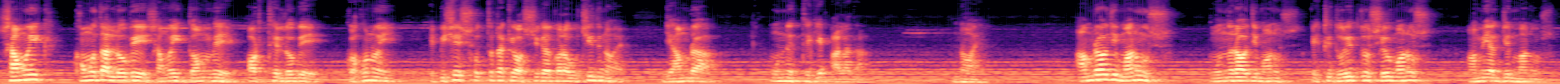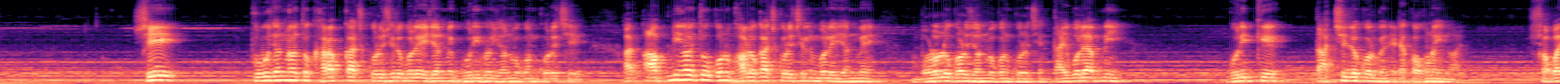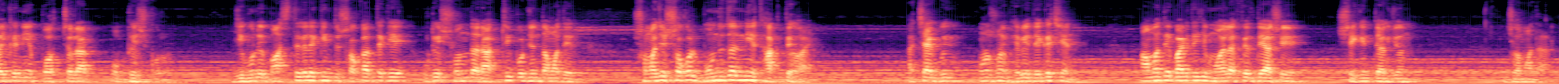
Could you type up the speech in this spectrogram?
সাময়িক ক্ষমতার লোভে, সাময়িক দম্ভে, অর্থের লোভে কখনোই এই বিশেষ সত্যটাকে অস্বীকার করা উচিত নয় যে আমরা অন্যের থেকে আলাদা। নয়, আমরাও যে মানুষ, অন্যরাও যে মানুষ, একটি দরিদ্র সেও মানুষ, আমি একজন মানুষ। সে পূর্বজন্মে হয়তো খারাপ কাজ করেছিল বলে এই জন্মে গরিব হয়ে জন্মগ্রহণ করেছে। আর আপনি হয়তো কোনো ভালো কাজ করেছিলেন বলে এই জন্মে বড়লোক ঘরে জন্মগ্রহণ করেছেন। তাই বলে আপনি গরিবকে তাচ্ছিল্য করবেন, এটা কখনোই নয়। সবাইকে নিয়ে পথ চলার অভ্যেস করুন। জীবনে বাঁচতে গেলে কিন্তু সকাল থেকে উঠে সন্ধ্যা, রাত্রি পর্যন্ত আমাদের সমাজের সকল বন্ধুদের নিয়ে থাকতে হয়। আচ্ছা একদিন কোনো সময় ভেবে দেখেছেন? আমাদের বাড়িতে যে ময়লা ফেলতে আসে, সে কিন্তু একজন জমাদার।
